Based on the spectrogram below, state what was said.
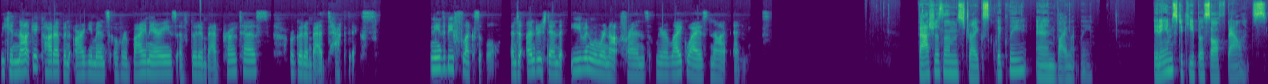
We cannot get caught up in arguments over binaries of good and bad protests or good and bad tactics. We need to be flexible and to understand that even when we're not friends, we are likewise not enemies. Fascism strikes quickly and violently. It aims to keep us off balance.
